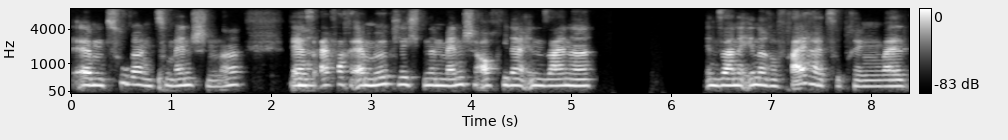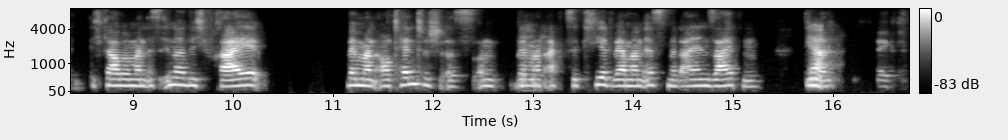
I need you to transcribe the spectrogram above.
ähm, Zugang zu Menschen, ne? Der ja. es einfach ermöglicht, einen Mensch auch wieder in seine in seine innere Freiheit zu bringen, weil ich glaube, man ist innerlich frei, wenn man authentisch ist und wenn man akzeptiert, wer man ist mit allen Seiten, die ja. man trägt.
